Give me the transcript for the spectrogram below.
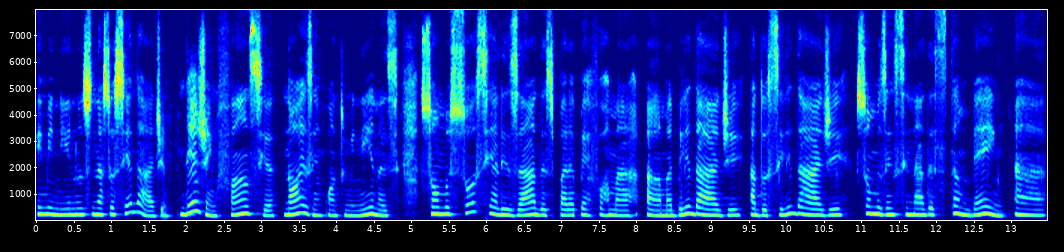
e meninos na sociedade. Desde a infância, nós, enquanto meninas, somos socializadas para performar a amabilidade, a docilidade. Somos ensinadas também a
